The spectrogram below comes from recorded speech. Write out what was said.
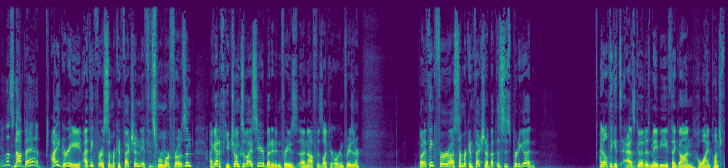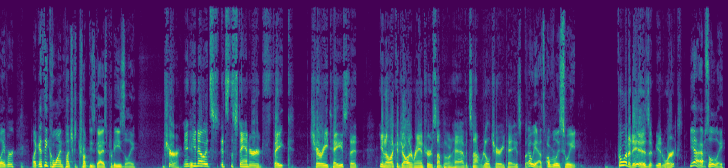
Man, that's not bad. I agree. I think for a summer confection, if this were more frozen, I got a few chunks of ice here, but it didn't freeze enough as like your organ freezer. But I think for uh, summer confection, I bet this is pretty good. I don't think it's as good as maybe if they gone Hawaiian Punch flavor. Like I think Hawaiian Punch could trump these guys pretty easily. Sure, and you know it's it's the standard fake cherry taste that you know like a Jolly Rancher or something would have. It's not real cherry taste, but Oh yeah, it's overly sweet. for what it is, it, it works. Yeah, absolutely.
